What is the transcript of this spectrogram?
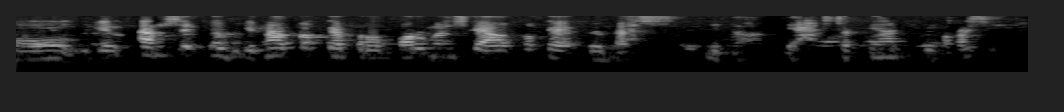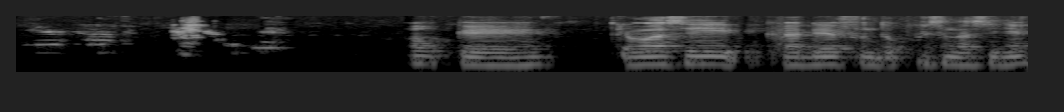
mau bikin arsip kayak bikin apa kayak performance kayak apa kayak bebas gitu. Ya sekian. Terima kasih oke terima kasih Kak Dev untuk presentasinya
